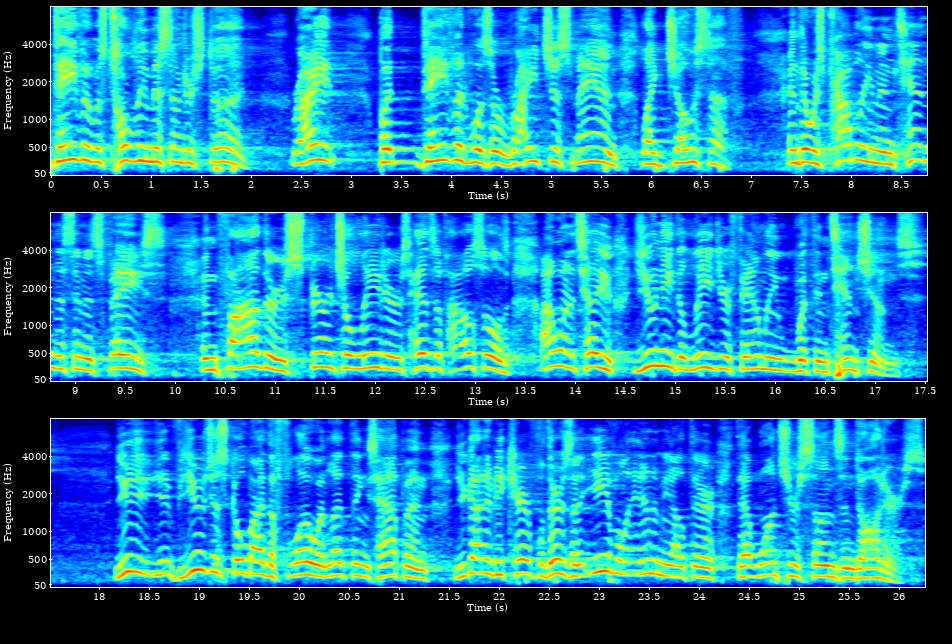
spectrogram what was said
David was totally misunderstood, right? But David was a righteous man like Joseph. And there was probably an intentness in his face. And fathers, spiritual leaders, heads of households, I want to tell you, you need to lead your family with intentions. You, if you just go by the flow and let things happen, you got to be careful. There's an evil enemy out there that wants your sons and daughters.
